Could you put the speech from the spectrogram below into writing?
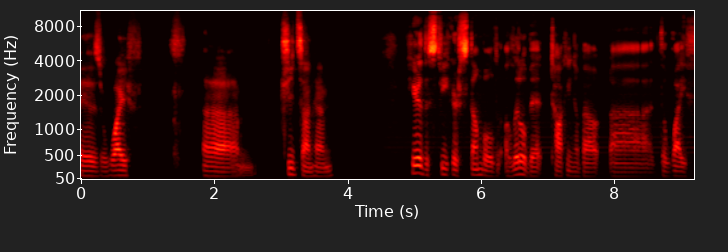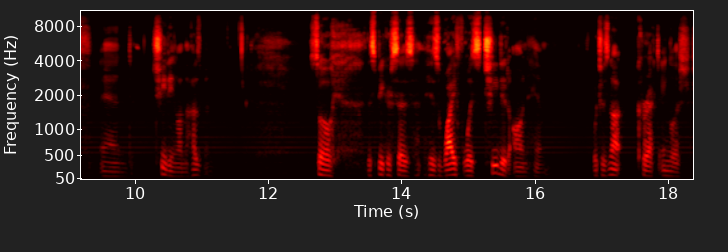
his wife um, cheats on him. Here, the speaker stumbled a little bit talking about uh, the wife and cheating on the husband. So the speaker says his wife was cheated on him, which is not correct English.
